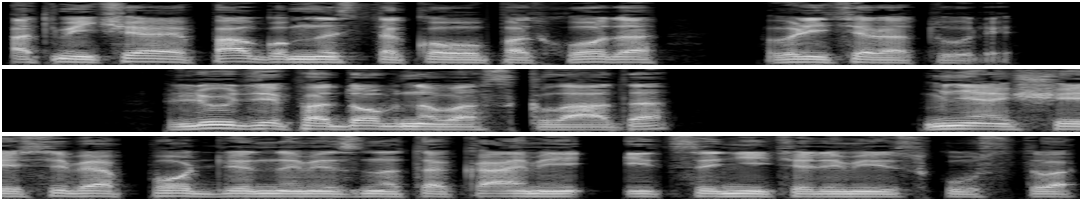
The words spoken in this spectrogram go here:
отмечая пагубность такого подхода в литературе. Люди подобного склада, мнящие себя подлинными знатоками и ценителями искусства,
